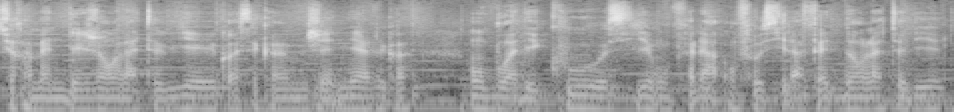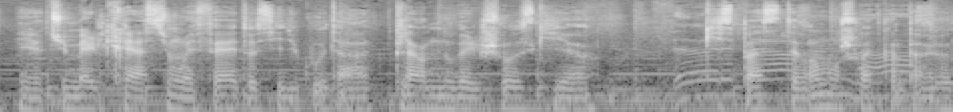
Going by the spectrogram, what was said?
tu ramènes des gens à l'atelier. C'est quand même génial, on boit des coups aussi, on fait, on fait aussi la fête dans l'atelier. Et tu mêles création et fête aussi, du coup, tu as plein de nouvelles choses qui, euh, qui se passent. C'était vraiment chouette comme période.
